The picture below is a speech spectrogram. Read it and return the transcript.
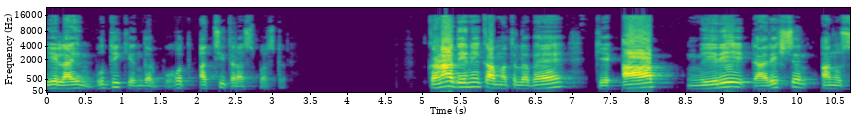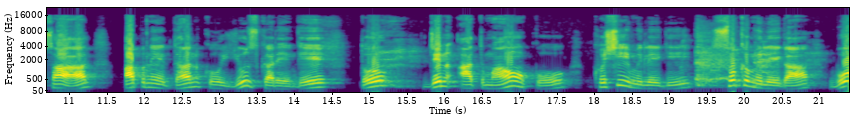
ये लाइन बुद्धि के अंदर बहुत अच्छी तरह स्पष्ट है। कणा देने का मतलब है कि आप मेरे डायरेक्शन अनुसार अपने धन को यूज़ करेंगे तो जिन आत्माओं को खुशी मिलेगी, सुख मिलेगा, वो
